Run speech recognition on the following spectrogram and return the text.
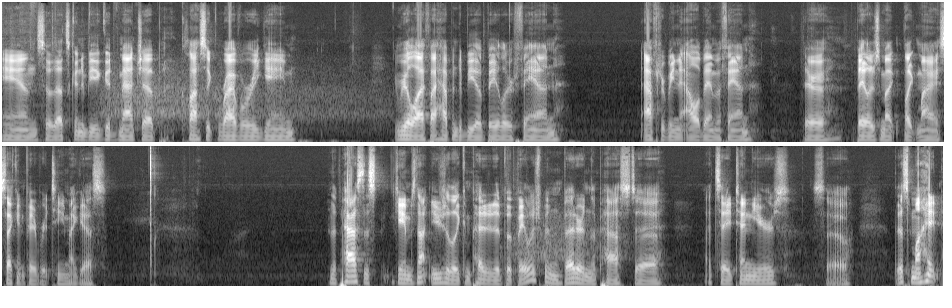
and so that's going to be a good matchup, classic rivalry game. In real life, I happen to be a Baylor fan after being an Alabama fan. They're, Baylor's my, like my second favorite team, I guess. In the past, this game is not usually competitive, but Baylor's been better in the past uh, I'd say 10 years. So this might,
